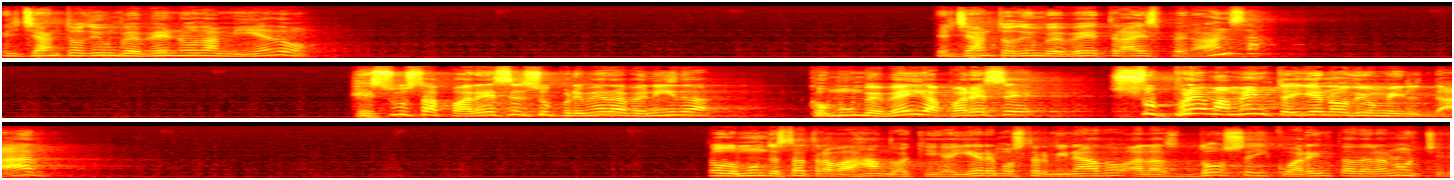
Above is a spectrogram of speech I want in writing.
El llanto de un bebé no da miedo. El llanto de un bebé trae esperanza. Jesús aparece en su primera venida como un bebé y aparece supremamente lleno de humildad. Todo el mundo está trabajando aquí. Ayer hemos terminado a las 12 y 40 de la noche,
